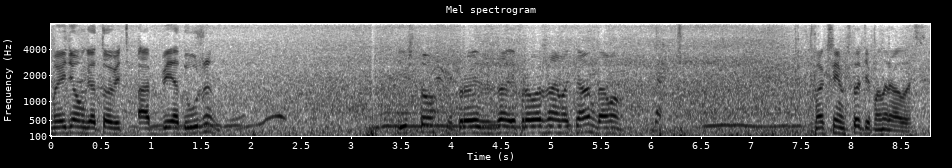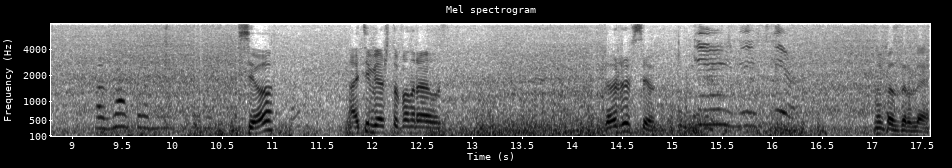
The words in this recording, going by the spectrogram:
Мы идем готовить обед, ужин. И что? И, проезжаем, и провожаем океан, да, мам? Да. Максим, что тебе понравилось? Все? А тебе что понравилось? Тоже все? Ну, поздравляю.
